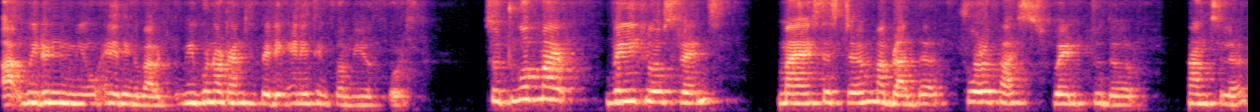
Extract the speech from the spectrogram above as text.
uh, we didn't know anything about, we were not anticipating anything from me, of course. So two of my very close friends my sister, my brother, four of us went to the counselor.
